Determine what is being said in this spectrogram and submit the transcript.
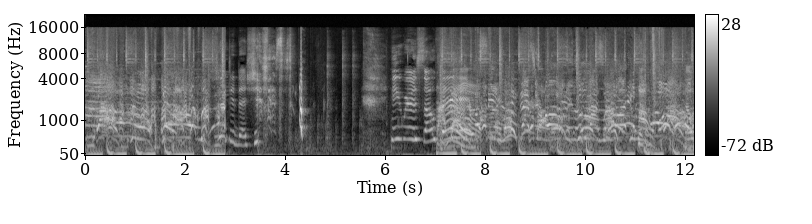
He did that shit. he wears so fast. That's your moment. Come on, bro. Come on.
